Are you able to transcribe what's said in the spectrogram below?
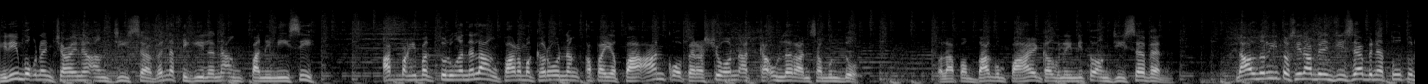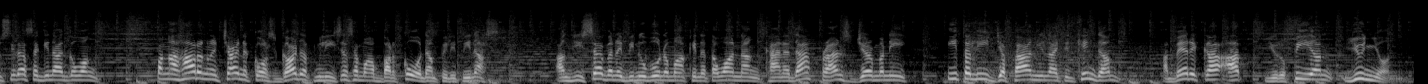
Hinimok ng China ang G7 na tigilan na ang paninisi at makipagtulungan na lang para magkaroon ng kapayapaan, kooperasyon at kaunlaran sa mundo. Wala pang bagong pahayag kaugnay nito ang G7. Nauna rito, sinabi ng G7 na tutol sila sa ginagawang pangaharang ng China Coast Guard at milisya sa mga barko ng Pilipinas. Ang G7 ay binubuo ng mga kinatawan ng Canada, France, Germany, Italy, Japan, United Kingdom, Amerika at European Union.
